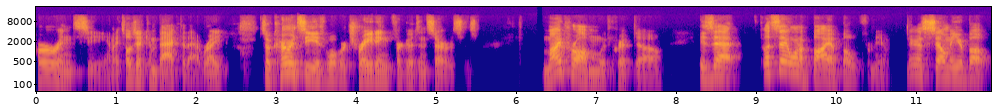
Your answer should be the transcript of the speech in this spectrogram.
currency. And I told you I'd come back to that, right? So, currency is what we're trading for goods and services. My problem with crypto is that, let's say I want to buy a boat from you. You're going to sell me your boat.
